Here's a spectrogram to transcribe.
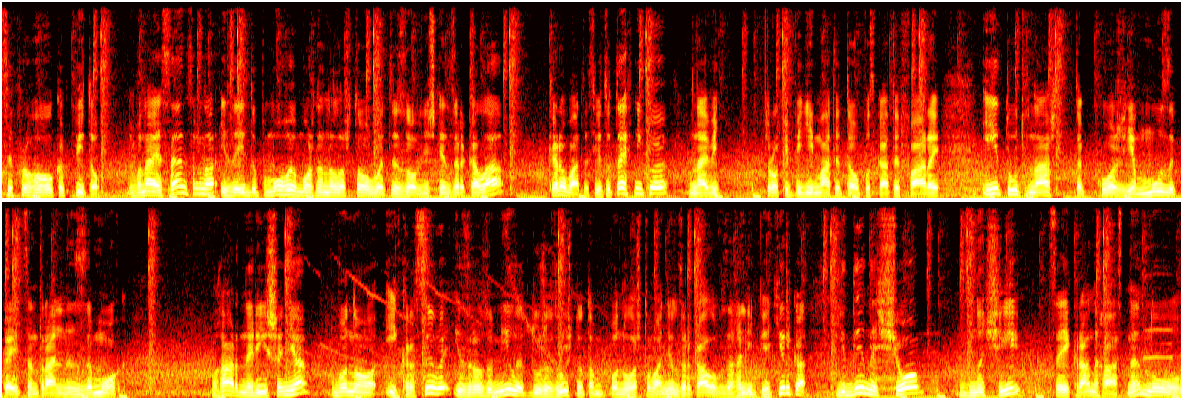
цифрового кокпіту. Вона є сенсорна, і за її допомогою можна налаштовувати зовнішні дзеркала, керувати світотехнікою, навіть трохи підіймати та опускати фари. І тут в нас також є музика і центральний замок гарне рішення. Воно і красиве, і зрозуміле, дуже зручно там по налаштуванню дзеркалу взагалі п'ятірка. Єдине, що вночі цей екран гасне. Ну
